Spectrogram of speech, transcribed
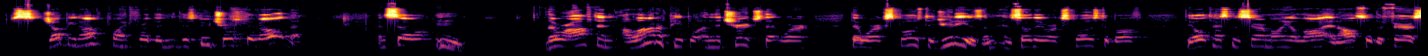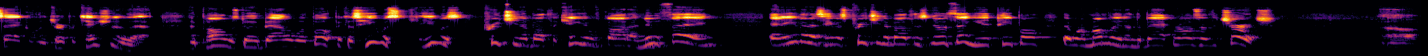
jumping off point for the, this new church development. And so there were often a lot of people in the church that were that were exposed to Judaism, and so they were exposed to both the Old Testament ceremonial law and also the Pharisaical interpretation of that. And Paul was doing battle with both because he was he was preaching about the kingdom of God, a new thing. And even as he was preaching about this new thing, he had people that were mumbling in the back rows of the church. Uh,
